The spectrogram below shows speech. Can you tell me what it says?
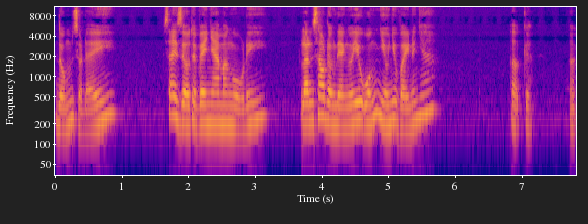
Đúng rồi đấy. Say rượu thì về nhà mà ngủ đi. Lần sau đừng để người yêu uống nhiều như vậy nữa nhé. Ờ kìa. Ờ,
